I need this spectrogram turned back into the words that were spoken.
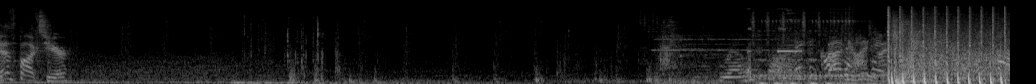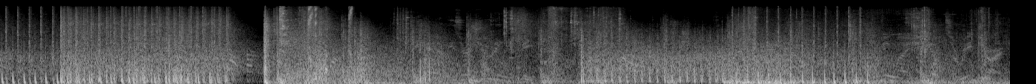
Deathbox here. Round five. Making Bad contact. behind you. The enemies are shooting at me. Giving my shields a recharge.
